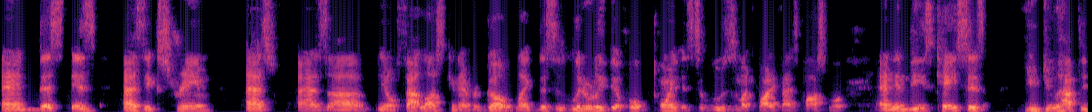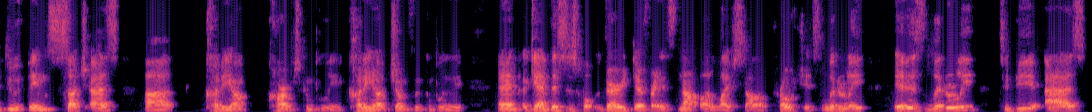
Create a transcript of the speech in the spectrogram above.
And this is as extreme as as uh, you know fat loss can ever go. Like this is literally the whole point is to lose as much body fat as possible. And in these cases, you do have to do things such as uh, cutting out carbs completely, cutting out junk food completely. And again, this is very different. It's not a lifestyle approach. It's literally, it is literally to be as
